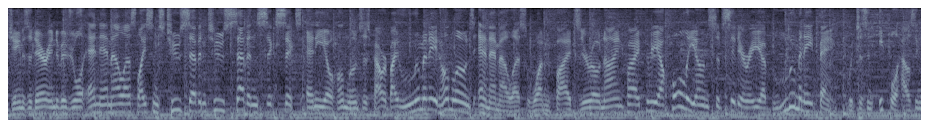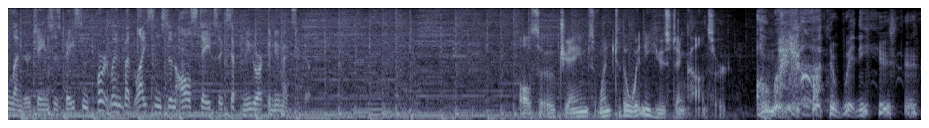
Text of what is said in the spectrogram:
James Adair, individual NMLS license 272766. NEO Home Loans is powered by Luminate Home Loans, NMLS 150953, a wholly owned subsidiary of Luminate Bank, which is an equal housing lender. James is based in Portland, but licensed in all states except New York and New Mexico. Also, James went to the Whitney Houston concert. Oh my God, Whitney Houston.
